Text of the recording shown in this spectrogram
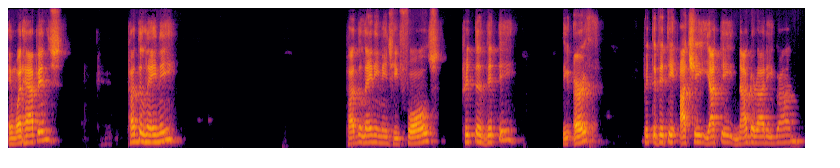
And what happens? Padaleni Padaleni means he falls. Pritaviti, the earth. Pritaviti Achi Yati Nagarati Gram.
